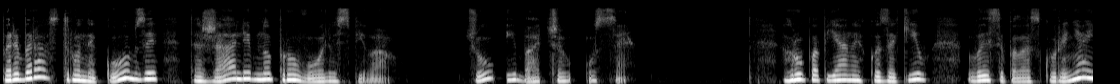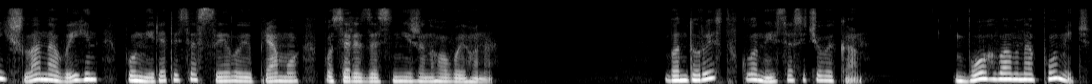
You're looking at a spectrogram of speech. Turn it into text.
перебирав струни кобзи та жалібно про волю співав. Чув і бачив усе. Група п'яних козаків висипала з куреня і йшла на вигін помірятися силою прямо посеред засніженого вигона. Бандурист вклонився січовикам. Бог вам на поміч.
